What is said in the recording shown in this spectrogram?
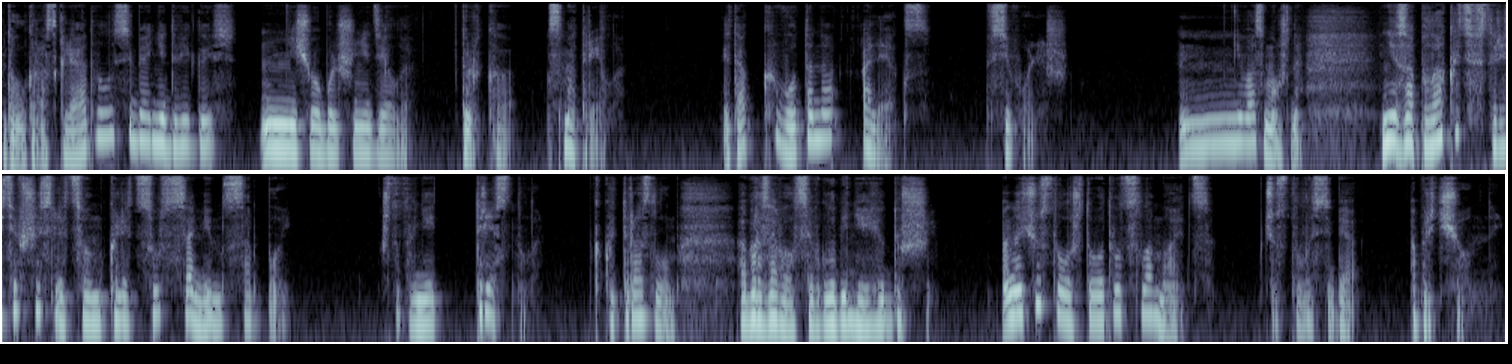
Долго разглядывала себя, не двигаясь, ничего больше не делая, только смотрела. Итак, вот она, Алекс, всего лишь. Невозможно не заплакать, встретившись лицом к лицу с самим собой. Что-то в ней треснуло, какой-то разлом образовался в глубине ее души. Она чувствовала, что вот-вот сломается, чувствовала себя обреченной.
